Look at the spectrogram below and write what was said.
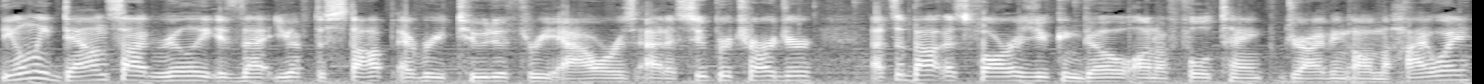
the only downside really is that you have to stop every two to three hours at a supercharger. That's about as far as you can go on a full tank driving on the highway.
